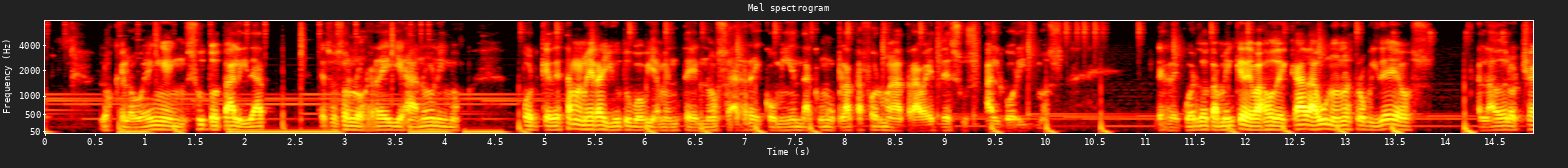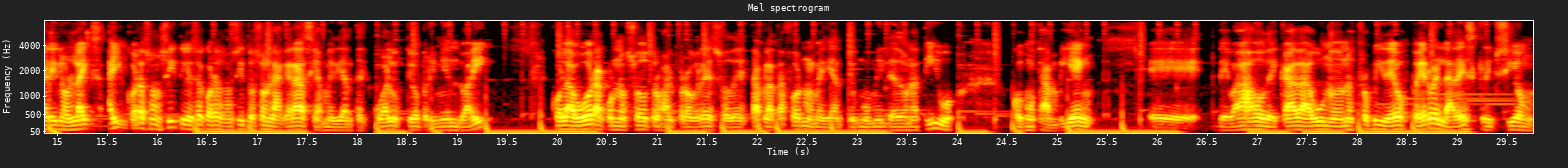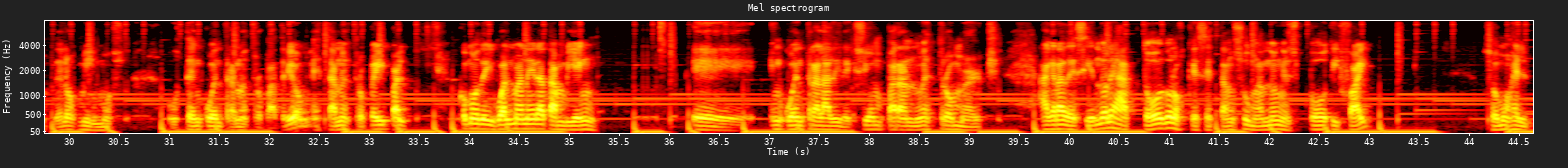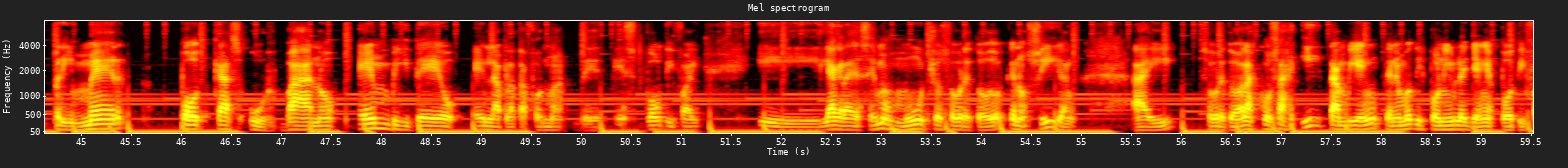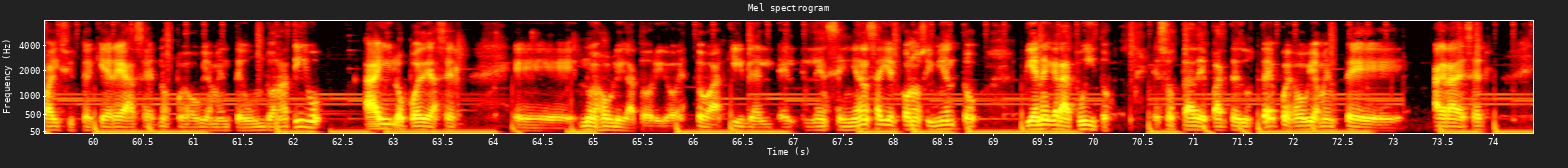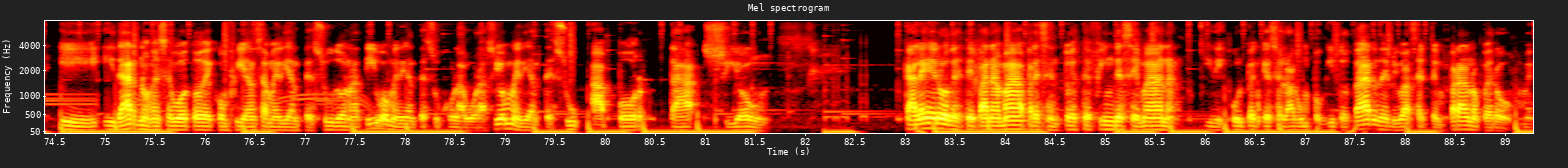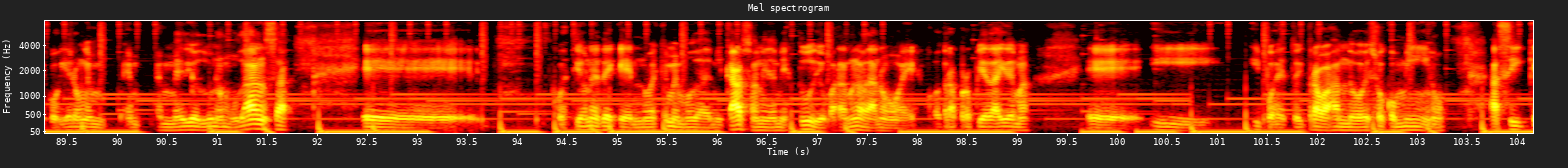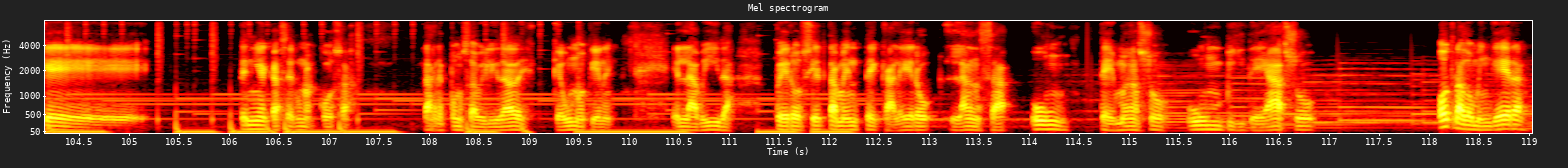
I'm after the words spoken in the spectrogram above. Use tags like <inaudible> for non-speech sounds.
los que lo ven en su totalidad. Esos son los reyes anónimos, porque de esta manera YouTube obviamente nos recomienda como plataforma a través de sus algoritmos. Les recuerdo también que debajo de cada uno de nuestros videos al lado de los chats y los likes hay un corazoncito y ese corazoncito son las gracias mediante el cual usted oprimiendo ahí colabora con nosotros al progreso de esta plataforma mediante un humilde donativo, como también eh, debajo de cada uno de nuestros videos, pero en la descripción de los mismos usted encuentra nuestro Patreon, está nuestro PayPal, como de igual manera también eh, encuentra la dirección para nuestro merch. Agradeciéndoles a todos los que se están sumando en Spotify, somos el primer podcast urbano en video en la plataforma de Spotify y le agradecemos mucho sobre todo que nos sigan ahí sobre todas las cosas. Y también tenemos disponible ya en Spotify si usted quiere hacernos pues obviamente un donativo ahí lo puede hacer. Eh, no es obligatorio. Esto aquí la enseñanza y el conocimiento viene gratuito. Eso está de parte de usted pues obviamente agradecer y, darnos ese voto de confianza mediante su donativo, mediante su colaboración, mediante su aportación. Calero desde Panamá presentó este fin de semana, y disculpen que se lo haga un poquito tarde, lo iba a hacer temprano, pero me cogieron en, medio de una mudanza. Eh, cuestiones de que no es que me mude de mi casa ni de mi estudio, para nada, no, es otra propiedad y demás. Eh, y, y pues estoy trabajando eso con mi hijo. Así que tenía que hacer unas cosas, las responsabilidades que uno tiene en la vida, pero ciertamente Calero lanza un temazo, un videazo, otra dominguera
